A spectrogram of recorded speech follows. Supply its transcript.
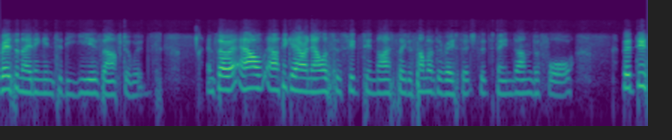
resonating into the years afterwards. And so our, I think our analysis fits in nicely to some of the research that's been done before. But this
